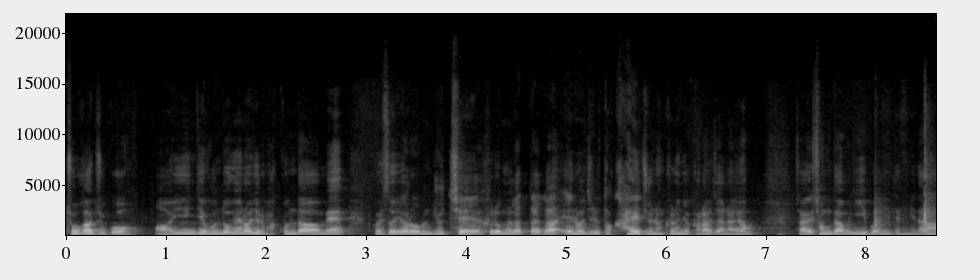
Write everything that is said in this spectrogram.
줘가지고 어, 이 이제 운동 에너지를 바꾼 다음에 거기서 여러분 유체의 흐름을 갖다가 에너지를 더 가해주는 그런 역할을 하잖아요. 자, 정답은 2번이 됩니다.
